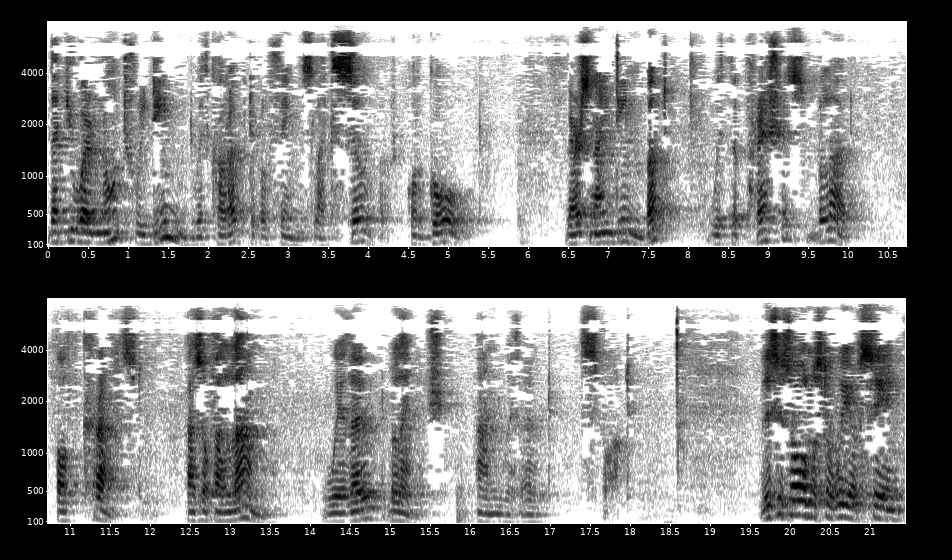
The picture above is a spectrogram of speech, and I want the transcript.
that you were not redeemed with corruptible things like silver or gold. Verse 19, but with the precious blood of Christ, as of a lamb without blemish and without spot. This is almost a way of saying,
